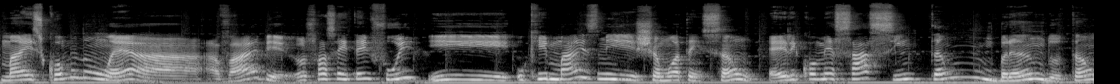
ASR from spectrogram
mas como não é a, a vibe, eu só aceitei e fui. E o que mais me chamou a atenção é ele começar assim, tão brando, tão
